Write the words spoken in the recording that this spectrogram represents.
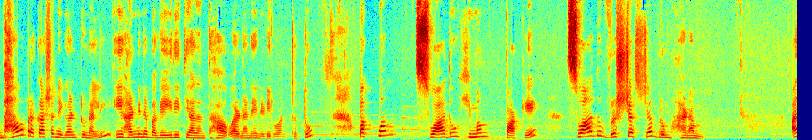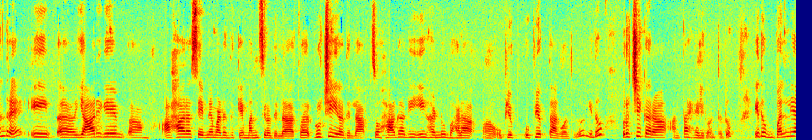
ಭಾವಪ್ರಕಾಶ ನಿಘಂಟುನಲ್ಲಿ ಈ ಹಣ್ಣಿನ ಬಗ್ಗೆ ಈ ರೀತಿಯಾದಂತಹ ವರ್ಣನೆ ನೀಡಿರುವಂಥದ್ದು. ಪಕ್ವಂ ಸ್ವಾದು ಹಿಮಂ ಪಾಕೆ, ಸ್ವಾದು ವೃಶ್ಚಶ್ಚ ಬ್ರಹ್ಮಣಂ. ಅಂದರೆ ಈ ಯಾರಿಗೆ ಆಹಾರ ಸೇವನೆ ಮಾಡೋದಕ್ಕೆ ಮನಸ್ಸಿರೋದಿಲ್ಲ ಅಥವಾ ರುಚಿ ಇರೋದಿಲ್ಲ, ಸೊ ಹಾಗಾಗಿ ಈ ಹಣ್ಣು ಬಹಳ ಉಪಯುಕ್, ಉಪಯುಕ್ತ ಆಗುವಂಥದ್ದು. ಇದು ರುಚಿಕರ ಅಂತ ಹೇಳಿರುವಂಥದ್ದು. ಇದು ಬಲ್ಯ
